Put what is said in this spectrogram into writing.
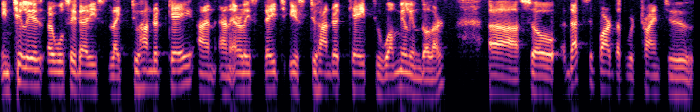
in Chile I will say that is like 200k and an early stage is 200k to 1 million dollars. Uh, so that's the part that we're trying to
